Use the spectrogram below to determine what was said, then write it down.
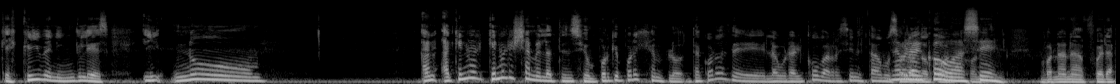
que escribe en inglés y no ¿A, qué, no, no le llame la atención? Porque, por ejemplo, ¿te acuerdas de Laura Alcoba? Recién estábamos hablando con, con, Ana afuera.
